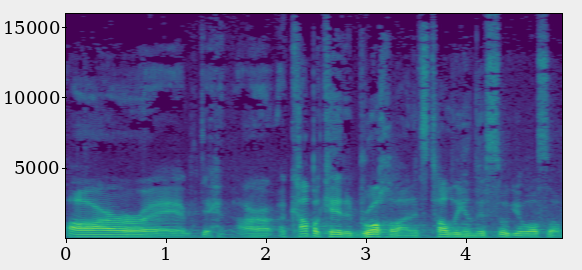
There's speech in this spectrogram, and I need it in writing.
are a, are a complicated brocha, and it's totally in this sugi also.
